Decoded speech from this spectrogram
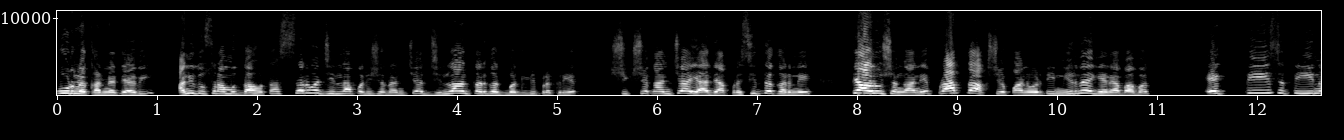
पूर्ण करण्यात यावी आणि दुसरा मुद्दा होता सर्व जिल्हा परिषदांच्या जिल्हा अंतर्गत बदली प्रक्रियेत शिक्षकांच्या याद्या प्रसिद्ध करणे त्या अनुषंगाने प्राप्त आक्षेपांवरती निर्णय घेण्याबाबत एकतीस तीन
